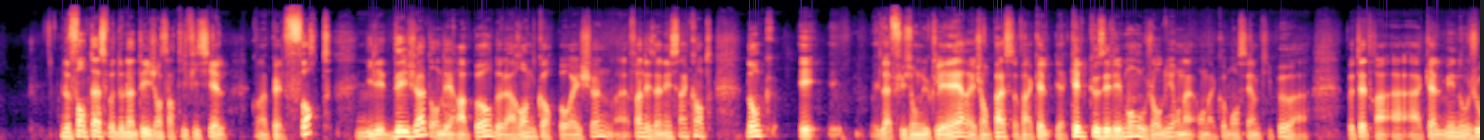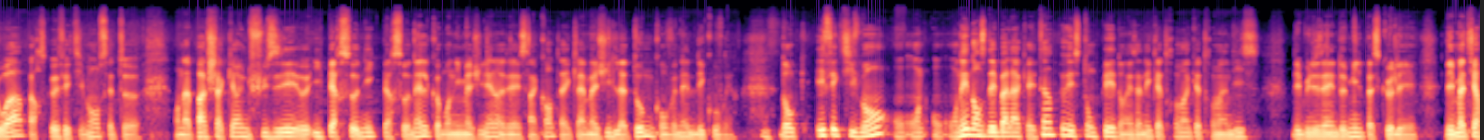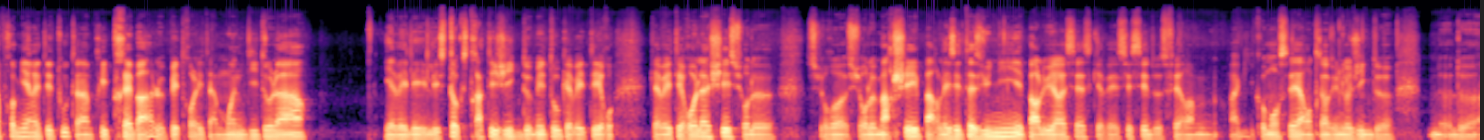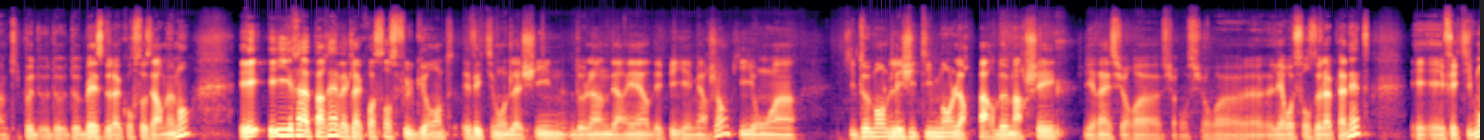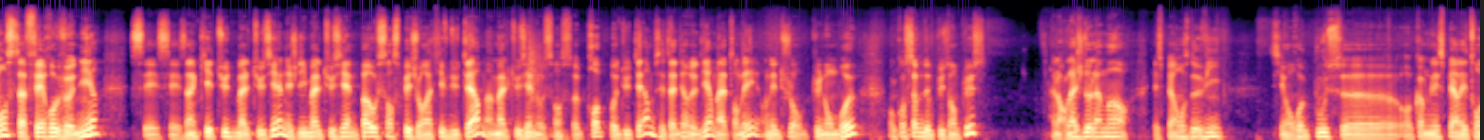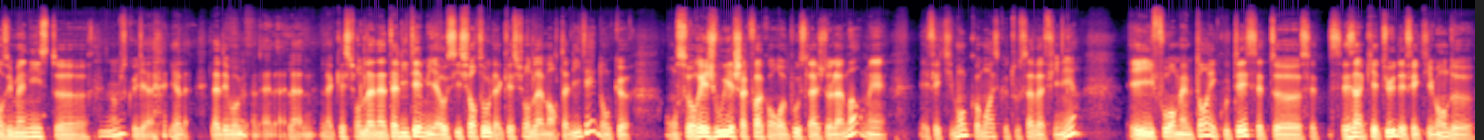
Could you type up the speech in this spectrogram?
Le fantasme de l'intelligence artificielle, qu'on appelle forte, mmh. il est déjà dans des rapports de la Rand Corporation à la fin des années 50. Donc, et, la fusion nucléaire, et j'en passe. Enfin, il y a quelques éléments. Aujourd'hui, on a, on a, commencé un petit peu à peut-être à, calmer nos joies parce qu'effectivement, euh, on n'a pas chacun une fusée euh, hypersonique personnelle comme on imaginait dans les années 50 avec la magie de l'atome qu'on venait de découvrir. Mmh. Donc, effectivement, on, on, est dans ce débat-là qui a été un peu estompé dans les années 80-90, début des années 2000, parce que les, les matières premières étaient toutes à un prix très bas. Le pétrole était à moins de 10 dollars. Il y avait les, stocks stratégiques de métaux qui avaient été, qui été relâchés sur le, sur, sur le marché par les États-Unis et par l'URSS qui avait cessé de se faire, enfin, qui commençait à entrer dans une logique de, de, un petit peu de, baisse de la course aux armements. Et, il réapparaît avec la croissance fulgurante, effectivement, de la Chine, de l'Inde derrière, des pays émergents qui, ont qui demandent légitimement leur part de marché je dirais, sur, euh, sur, sur euh, les ressources de la planète. Et, effectivement, ça fait revenir ces, inquiétudes malthusiennes. Et je dis malthusiennes pas au sens péjoratif du terme, hein, malthusiennes au sens propre du terme, c'est-à-dire de dire, mais attendez, on est toujours plus nombreux, on consomme de plus en plus. Alors l'âge de la mort, l'espérance de vie, si on repousse, euh, comme l'espèrent les transhumanistes, euh, mmh. parce qu'il y a, la, question de la natalité, mais il y a aussi surtout la question de la mortalité. Donc euh, on se réjouit à chaque fois qu'on repousse l'âge de la mort, mais effectivement, comment est-ce que tout ça va finir? Et il faut en même temps écouter ces inquiétudes, effectivement, de,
